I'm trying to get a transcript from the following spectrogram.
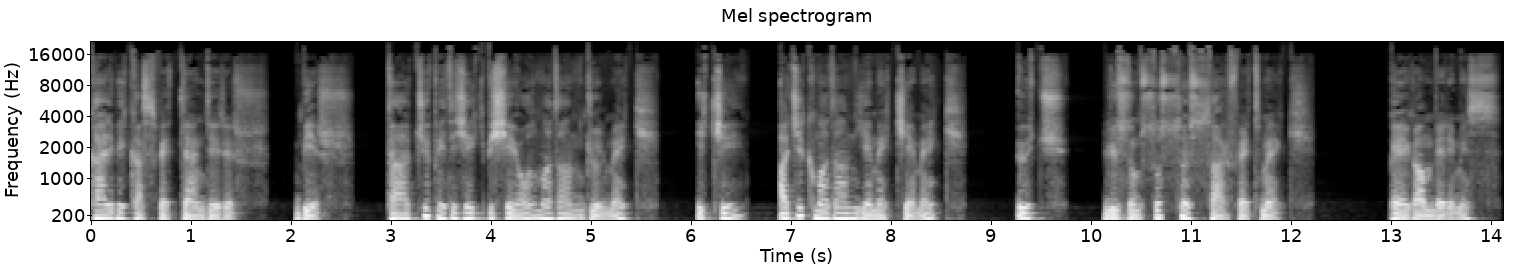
kalbi kasvetlendirir. 1. Taaccüp edecek bir şey olmadan gülmek. 2. Acıkmadan yemek yemek. 3. Lüzumsuz söz sarf etmek. Peygamberimiz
